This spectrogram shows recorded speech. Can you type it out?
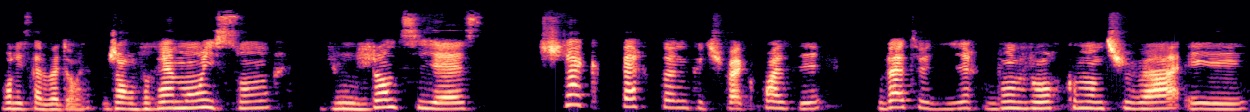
pour les Salvadoriens. Genre vraiment, ils sont d'une gentillesse. Chaque personne que tu vas croiser va te dire bonjour, comment tu vas? Et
